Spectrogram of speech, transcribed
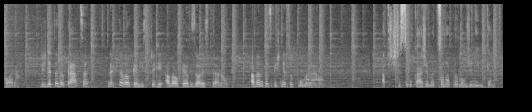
kolena. Když jdete do práce, nechte velké výstřihy a velké vzory stranou a vemte spíš něco tlumeného. A příště si ukážeme, co na prodloužený víkend.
